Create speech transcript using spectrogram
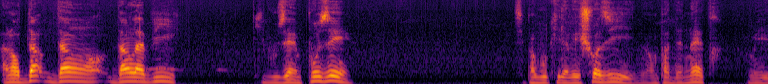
Alors dans, dans, la vie qui vous est imposée, c'est pas vous qui l'avez choisi, non pas de naître, mais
